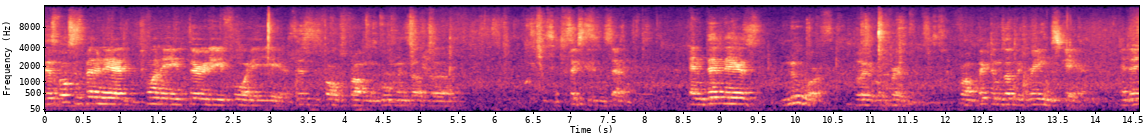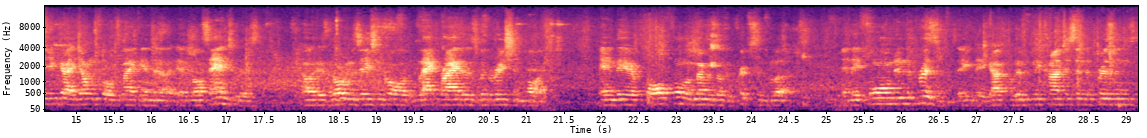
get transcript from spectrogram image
there's folks that's been in there 20, 30, 40 years. This is folks from the movements of the 60s and 70s. And then there's newer political prisoners from victims of the Green Scare. And then you got young folks like in, uh, in Los Angeles, uh, there's an organization called Black Riders Liberation Party. And they're all former members of the Crips and Bloods. And they formed in the prisons. They, they got politically conscious in the prisons,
